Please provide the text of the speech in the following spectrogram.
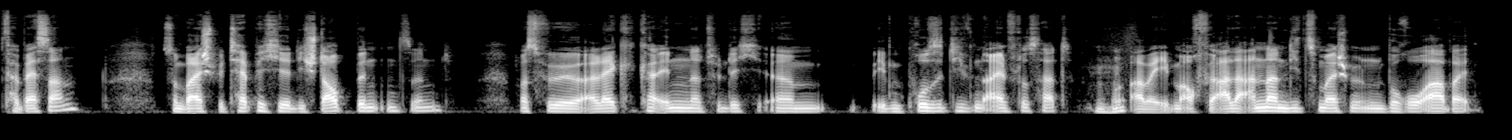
verbessern. Zum Beispiel Teppiche, die staubbindend sind, was für AllergikerInnen natürlich ähm, eben positiven Einfluss hat, mhm. aber eben auch für alle anderen, die zum Beispiel im Büro arbeiten.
